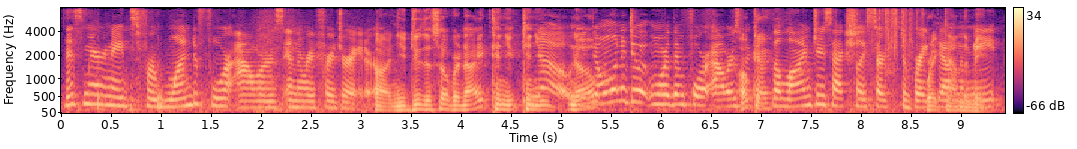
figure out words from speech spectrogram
This marinades for one to four hours in the refrigerator. Right, and you do this overnight? Can you? Can no, you? you don't want to do it more than four hours because Okay. the lime juice actually starts to break, Break down, down the, meat, meat.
